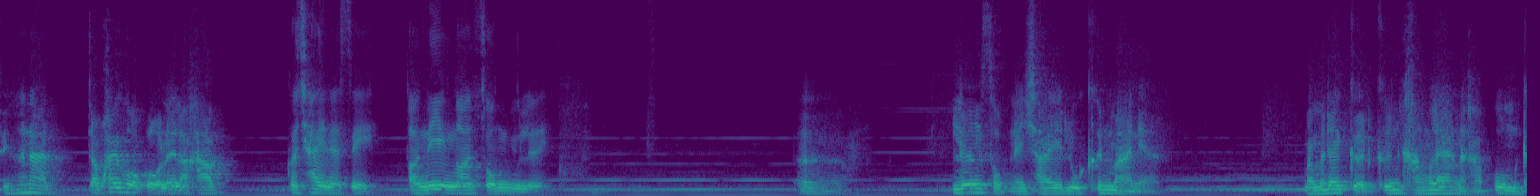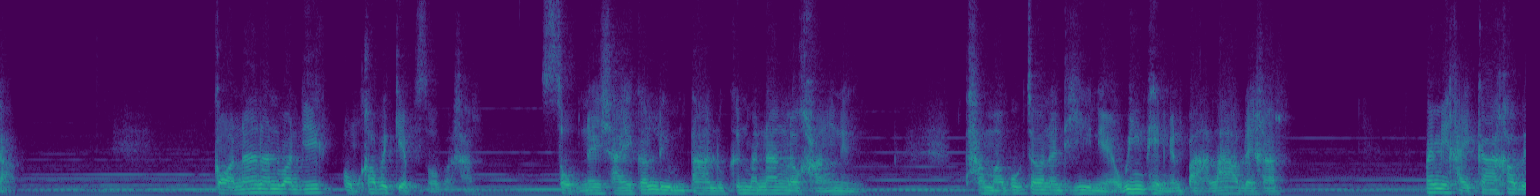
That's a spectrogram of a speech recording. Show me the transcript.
ถึงขนาดจับไข้หัวโกรธเลยเหรอครับ ก็ใช่นะสิ ตอนนี้ยังนอนสมอยู่เลย เออเรื่องศพในชัยลุกขึ้นมาเนี่ย มันไม่ได้เกิดขึ้นครั้งแรกนะครับปุ้มกับ ก่อนหน้านั้นวันที่ผมเข้าไปเก็บศพอะครับศพในชัยก็ลืมตาลุกขึ้นมานั่งแล้วครั้งหนึ่ง ทำเอาพวกเจ้าหน้าที่เนี่ยวิ่งเพ่นกันป่าราบเลยครับ ไม่มีใครกล้าเข้าไป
